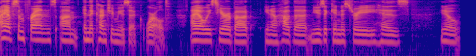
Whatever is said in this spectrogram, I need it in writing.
I have some friends um, in the country music world. I always hear about, you know, how the music industry has you know,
